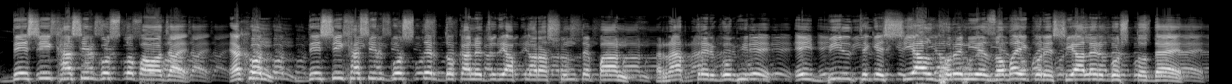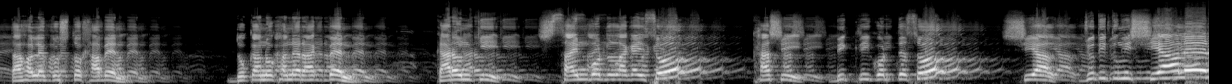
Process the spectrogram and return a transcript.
দেশি খাসির গোস্ত পাওয়া যায়। এখন দেশি খাসির গোস্তের দোকানে যদি আপনারা শুনতে পান, রাত্রের গভীরে এই বিল থেকে শিয়াল ধরে নিয়ে জবাই করে শিয়ালের গোস্ত দেয়, তাহলে গোস্ত খাবেন। দোকান ওখানে রাখবেন। কারণ কি? সাইনবোর্ড লাগাইছো, খাসি বিক্রি করতেছো শিয়াল। যদি তুমি শিয়ালের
